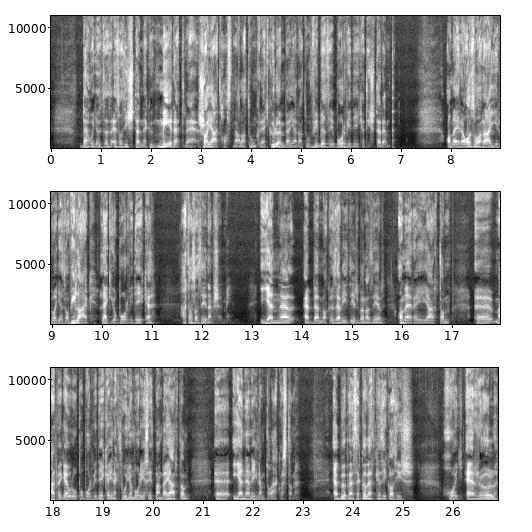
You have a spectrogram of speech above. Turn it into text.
de hogy ez, ez az Isten nekünk méretre, saját használatunkra egy különbejáratú borvidéket is teremt, amelyre az van ráírva, hogy ez a világ legjobb borvidéke, hát az azért nem semmi. Ilyennel ebben a közelítésben azért, amerre én jártam, már pedig Európa borvidékeinek túlnyomó részét már bejártam, ilyennel még nem találkoztam. Ebből persze következik az is, hogy erről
